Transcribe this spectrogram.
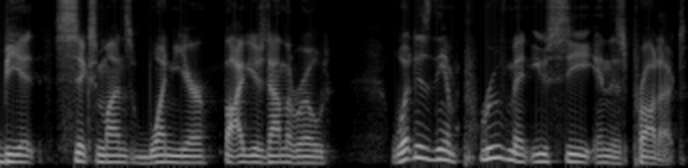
be it six months, one year, five years down the road. What is the improvement you see in this product?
